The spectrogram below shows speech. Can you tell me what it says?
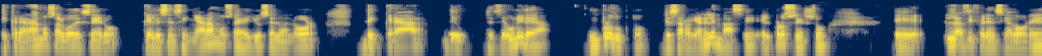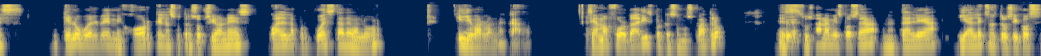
que creáramos algo de cero, que les enseñáramos a ellos el valor de crear desde una idea un producto, desarrollar el envase, el proceso, eh, las diferenciadores, qué lo vuelve mejor que las otras opciones, cuál es la propuesta de valor y llevarlo al mercado. Se llama Four Buddies porque somos cuatro. Es Susana, mi esposa, Natalia y Alex, nuestros hijos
